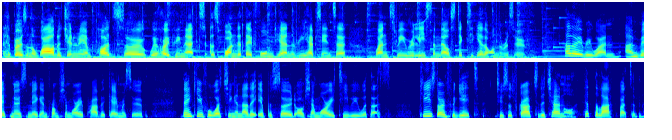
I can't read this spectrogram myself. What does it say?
hippos in the wild are generally in pods, so we're hoping that this bond that they formed here in the rehab centre, once we release them, they'll stick together on the reserve. Hello everyone, I'm vet nurse Megan from Shamwari Private Game Reserve. Thank you for watching another episode of Shamwari TV with us. Please don't forget to subscribe to the channel, hit the like button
